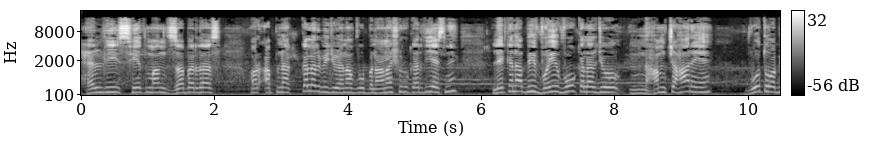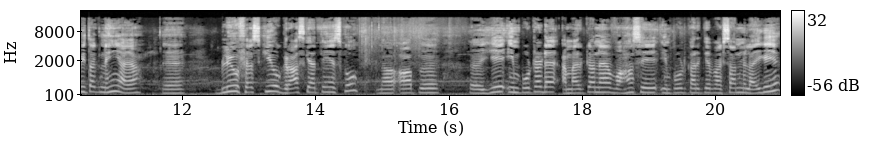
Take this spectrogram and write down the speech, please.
हेल्दी, सेहतमंद, ज़बरदस्त और अपना कलर भी जो है ना, वो बनाना शुरू कर दिया इसने। लेकिन अभी वही वो कलर जो हम चाह रहे हैं, वो तो अभी तक नहीं आया। ब्लू फेस्कियो ग्रास कहते हैं इसको। आप ये इम्पोर्टेड है अमेरिकन है, वहाँ से इम्पोर्ट करके पाकिस्तान में लाई गई है।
